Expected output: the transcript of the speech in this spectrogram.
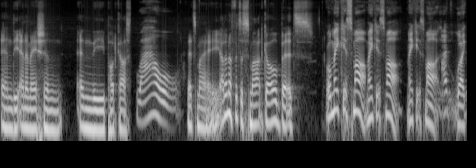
in the animation in the podcast. わお。 That's my, I don't know if it's a smart goal, but it's, Well, make it smart. Make it smart. Make it smart. I- like,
